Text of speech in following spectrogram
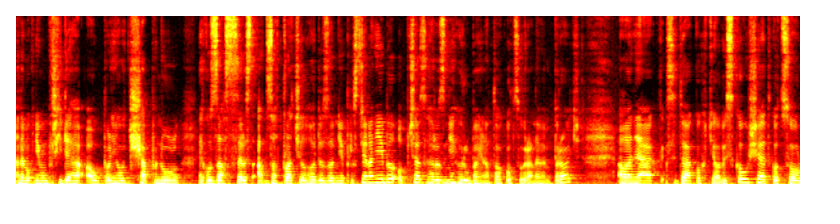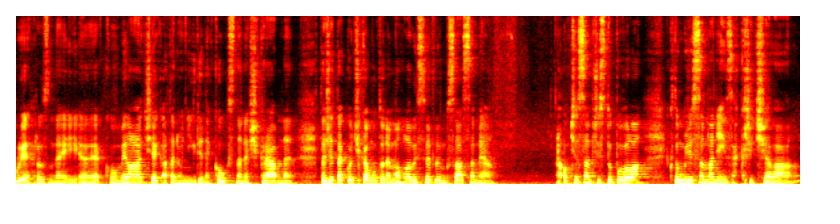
A nebo k němu přijde a úplně ho čapnul jako za srst a zatlačil ho do země. Prostě na něj byl občas hrozně hrubý na toho kocoura, nevím proč, ale nějak si to jako chtěl vyzkoušet. Kocour je hrozný jako miláček a ten ho nikdy nekousne, neškrábne. Takže ta kočka mu to nemohla vysvětlit, musela jsem já. A občas jsem přistupovala k tomu, že jsem na něj zakřičela,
